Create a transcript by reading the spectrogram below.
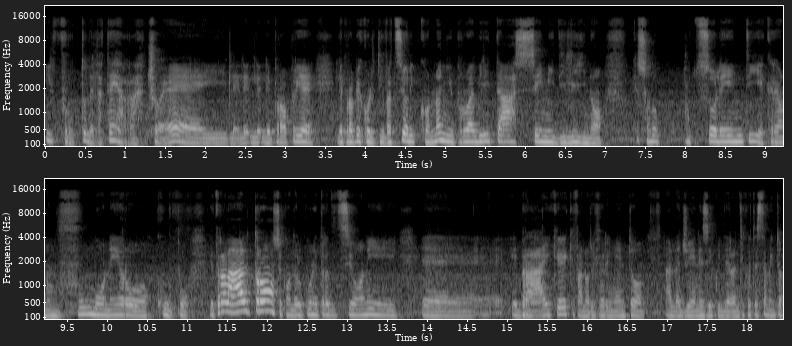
il frutto della terra, cioè le, le, le, proprie, le proprie coltivazioni, con ogni probabilità semi di lino, che sono puzzolenti e creano un fumo nero cupo. E tra l'altro, secondo alcune tradizioni eh, ebraiche che fanno riferimento alla Genesi e quindi all'Antico Testamento,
